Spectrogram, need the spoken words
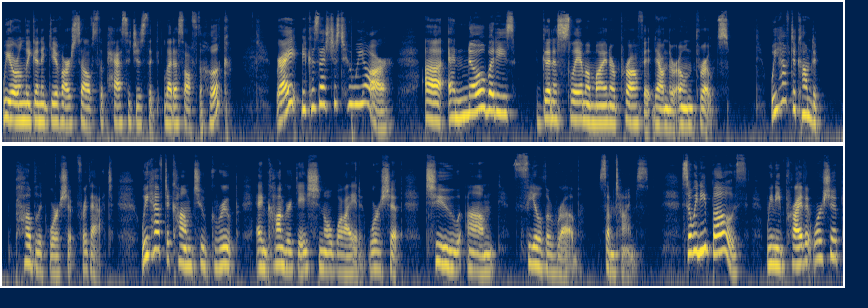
We are only going to give ourselves the passages that let us off the hook, right? Because that's just who we are. Uh, and nobody's going to slam a minor prophet down their own throats. We have to come to public worship for that. We have to come to group and congregational wide worship to um, feel the rub sometimes. So we need both. We need private worship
